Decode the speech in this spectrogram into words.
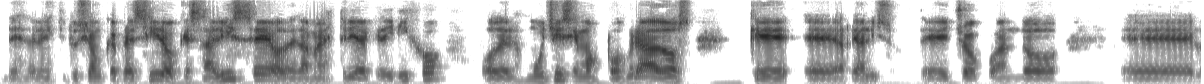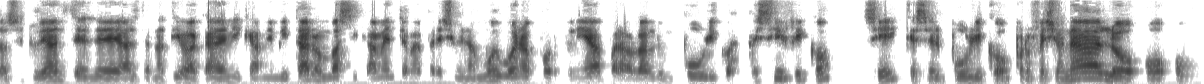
desde la institución que presido, que es Alice, o de la maestría que dirijo, o de los muchísimos posgrados que eh, realizo. De hecho, cuando eh, los estudiantes de Alternativa Académica me invitaron, básicamente me pareció una muy buena oportunidad para hablar de un público específico, ¿sí? que es el público profesional o, o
